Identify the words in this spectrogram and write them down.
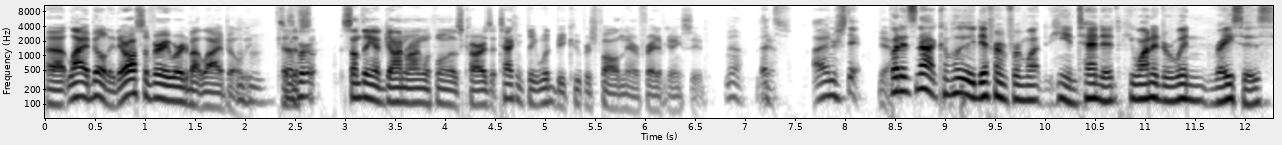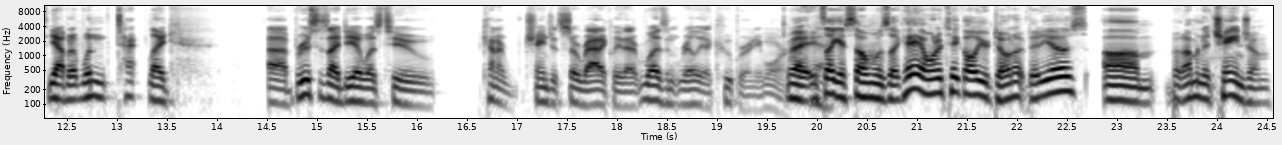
uh, liability. They're also very worried about liability Mhm. because So if for- s- something had gone wrong with one of those cars, it technically would be Cooper's fault, and they're afraid of getting sued. Yeah, that's I understand. Yeah. But it's not completely different from what he intended. He wanted to win races. Yeah, but it wouldn't te- like uh, Bruce's idea was to kind of change it so radically that it wasn't really a Cooper anymore. Right. It's like if someone was like, "Hey, I want to take all your donut videos, um, but I'm going to change them,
